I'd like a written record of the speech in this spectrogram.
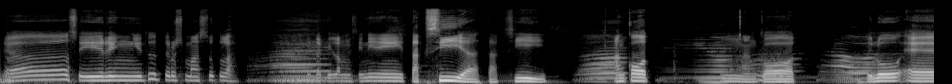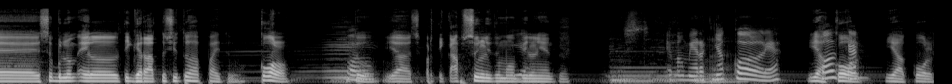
ya seiring itu terus masuklah. Kita bilang sini taksi ya, taksi, angkot, Hmm, angkot. Dulu eh sebelum L300 itu apa itu? Kol. Itu ya seperti kapsul itu mobilnya itu. emang mereknya kol ya Ya, Colt. kan? Ya, Colt.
